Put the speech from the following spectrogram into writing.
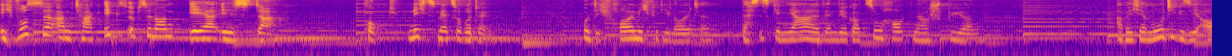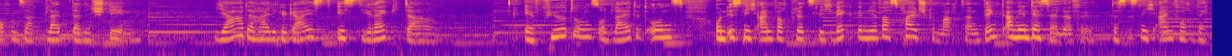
Ich wusste am Tag XY, er ist da. Punkt. Nichts mehr zu rütteln. Und ich freue mich für die Leute. Das ist genial, wenn wir Gott so hautnah spüren. Aber ich ermutige sie auch und sage, bleibt da nicht stehen. Ja, der Heilige Geist ist direkt da. Er führt uns und leitet uns und ist nicht einfach plötzlich weg, wenn wir was falsch gemacht haben. Denkt an den Desserlöffel. Das ist nicht einfach weg.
